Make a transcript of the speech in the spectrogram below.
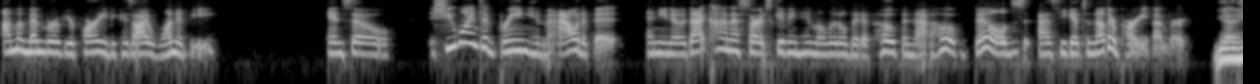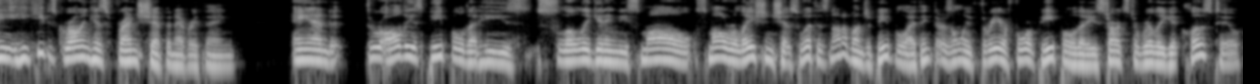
I'm a member of your party because I want to be. And so she winds up bringing him out of it. And, you know, that kind of starts giving him a little bit of hope, and that hope builds as he gets another party member. Yeah, and he, he keeps growing his friendship and everything. And through all these people that he's slowly getting these small, small relationships with, it's not a bunch of people. I think there's only three or four people that he starts to really get close to.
